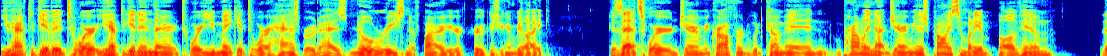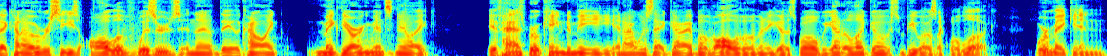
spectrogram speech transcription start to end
you have to give it to where you have to get in there to where you make it to where Hasbro has no reason to fire your crew because you're gonna be like because that's where Jeremy Crawford would come in. Probably not Jeremy. There's probably somebody above him that kind of oversees all of Wizards, and they they kind of like make the arguments, and they're like, if Hasbro came to me and I was that guy above all of them, and he goes, well, we got to let go of some people. I was like, well, look, we're making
